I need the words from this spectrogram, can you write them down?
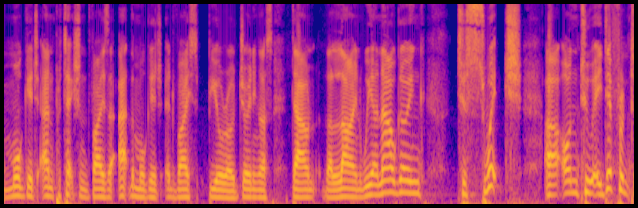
mortgage and protection advisor at the Mortgage Advice Bureau, joining us down the line. We are now going to switch uh, onto a different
